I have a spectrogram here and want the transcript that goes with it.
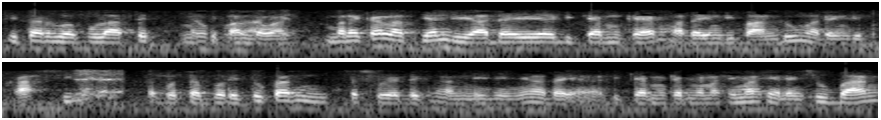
sekitar 20 atlet masih 20 pantauan. Mereka latihan di ada di camp-camp, ada yang di Bandung, ada yang di Bekasi. Cabur-cabur itu kan sesuai dengan ininya ada yang di camp-campnya masing-masing, ada yang Subang.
